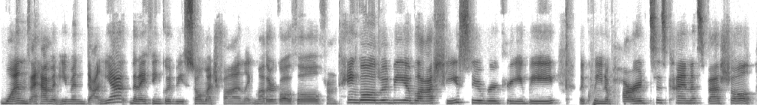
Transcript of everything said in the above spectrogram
ones I haven't even done yet that I think would be so much fun. Like Mother Gothel from Tangled would be a blast. She's super creepy. The Queen of Hearts is kind of special.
